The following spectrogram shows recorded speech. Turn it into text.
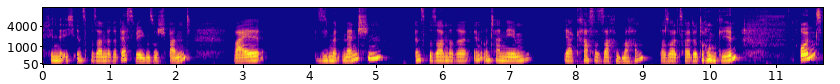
finde ich insbesondere deswegen so spannend, weil sie mit Menschen insbesondere in Unternehmen ja krasse Sachen machen. Da soll es heute drum gehen. Und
